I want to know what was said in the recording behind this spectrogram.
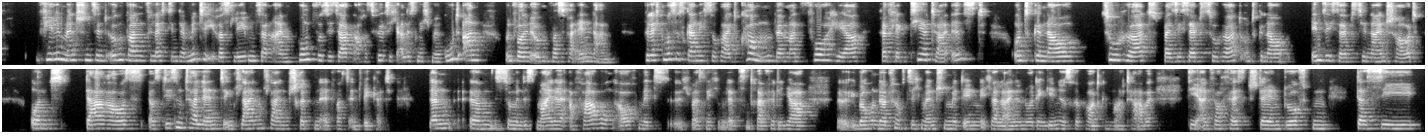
viele Menschen sind irgendwann vielleicht in der Mitte ihres Lebens an einem Punkt, wo sie sagen, ach, es fühlt sich alles nicht mehr gut an und wollen irgendwas verändern. Vielleicht muss es gar nicht so weit kommen, wenn man vorher reflektierter ist und genau zuhört, bei sich selbst zuhört und genau in sich selbst hineinschaut und daraus, aus diesem Talent in kleinen, kleinen Schritten etwas entwickelt. Dann ähm, ist zumindest meine Erfahrung auch mit, ich weiß nicht, im letzten Dreivierteljahr äh, über 150 Menschen, mit denen ich alleine nur den Genius Report gemacht habe, die einfach feststellen durften, dass sie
